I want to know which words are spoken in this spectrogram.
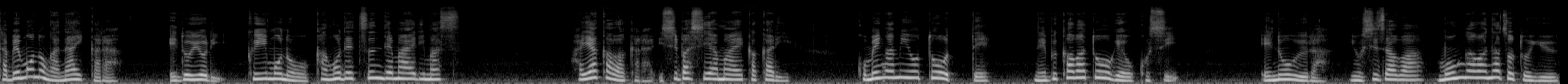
食べ物がないから江戸より食い物を籠で積んでまいります。早川から石橋山へかかり、米神を通って根府川峠を越し、江ノ浦、吉沢、門川などという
